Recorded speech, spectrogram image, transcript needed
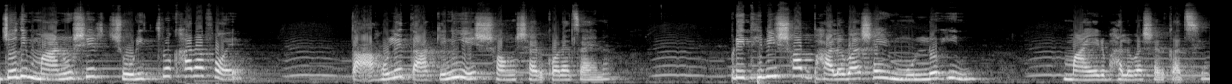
যদি মানুষের চরিত্র খারাপ হয় তাহলে তাকে নিয়ে সংসার করা যায় না। পৃথিবীর সব ভালোবাসাই মূল্যহীন মায়ের ভালোবাসার কাছে।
